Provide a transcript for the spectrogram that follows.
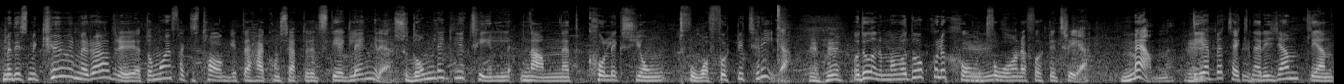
Men det som är kul med Röder är att de har ju faktiskt tagit det här konceptet ett steg längre. Så de lägger ju till namnet Collection 243. Och då undrar man, vad då kollektion 243? Men det betecknar egentligen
